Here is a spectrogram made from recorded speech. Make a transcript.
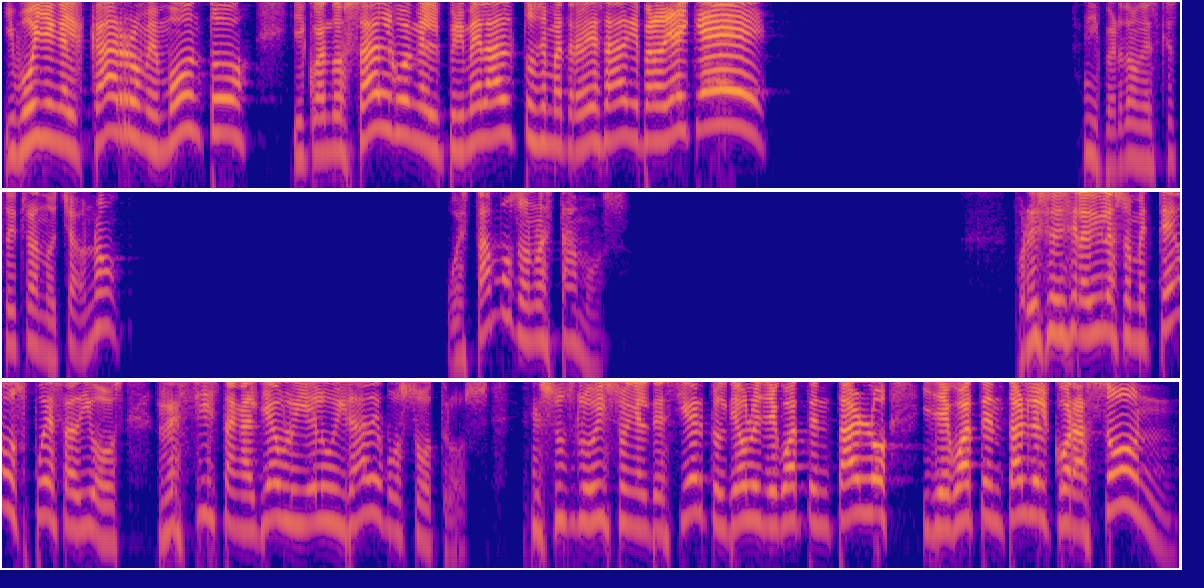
Y voy en el carro, me monto y cuando salgo en el primer alto se me atraviesa alguien, pero ¿de ahí qué? Ay, perdón, es que estoy trasnochado. No. O estamos o no estamos. Por eso dice la Biblia, someteos pues a Dios, resistan al diablo y él huirá de vosotros. Jesús lo hizo en el desierto, el diablo llegó a tentarlo y llegó a tentarle el corazón,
